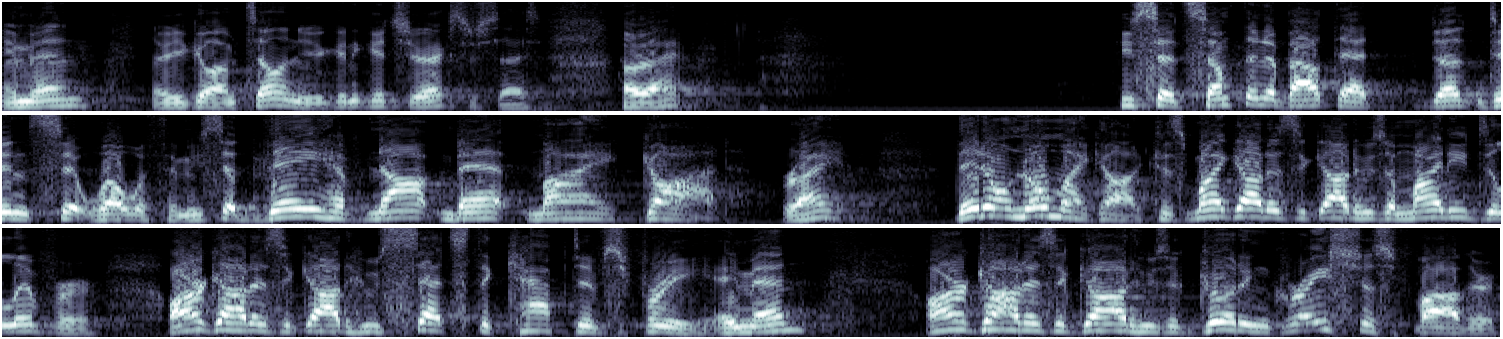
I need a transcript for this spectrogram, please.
Amen? There you go. I'm telling you, you're going to get your exercise. All right? He said something about that didn't sit well with him. He said, They have not met my God, right? They don't know my God because my God is a God who's a mighty deliverer. Our God is a God who sets the captives free. Amen? Our God is a God who's a good and gracious Father,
